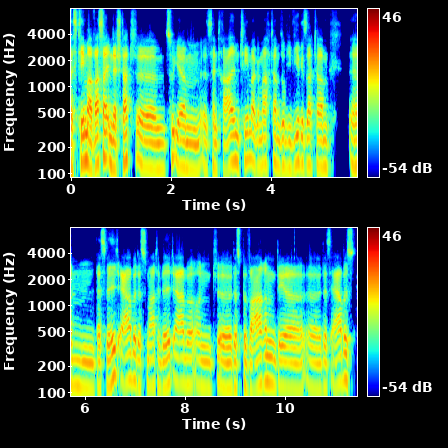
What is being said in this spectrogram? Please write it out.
das Thema Wasser in der Stadt äh, zu ihrem äh, zentralen Thema gemacht haben, so wie wir gesagt haben, ähm, das Welterbe, das smarte Welterbe und äh, das Bewahren der, äh, des Erbes,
